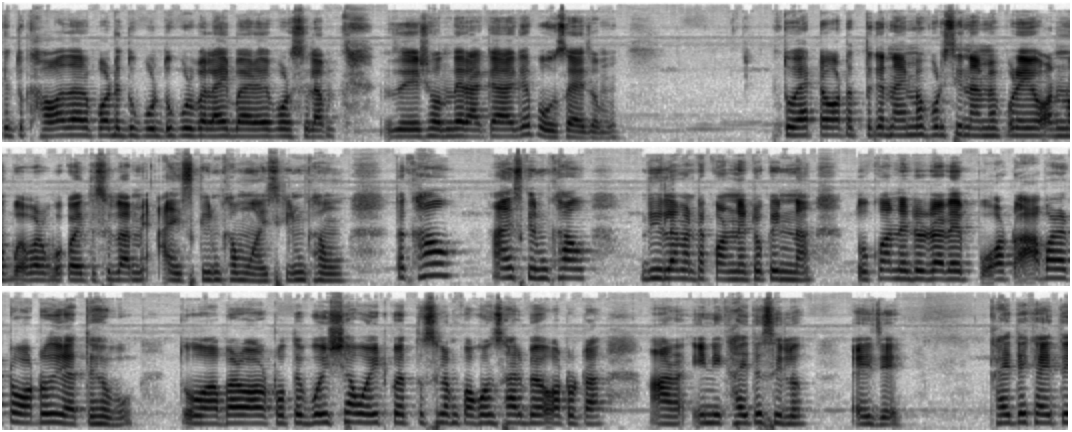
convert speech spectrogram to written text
কিন্তু খাওয়া দাওয়ার পরে দুপুর দুপুর বেলায় বাইরে পড়ছিলাম যে সন্ধ্যের আগে আগে পৌঁছায় যাব। তো একটা অটোর থেকে নামে পড়ছি নামে পড়ে অন্য আবার কইতেছিল, আমি আইসক্রিম খামু আইসক্রিম খামু। তো খাও আইসক্রিম খাও। দিলাম একটা কর্নেটো কিনা তো কর্নেটোটারে অটো আবার একটা অটো যেতে হব। তো আবার অটোতে বৈশা ওয়েট করতেছিলাম কখন ছাড়বে অটোটা, আর ইনি খাইতেছিল। এই যে, খাইতে খাইতে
